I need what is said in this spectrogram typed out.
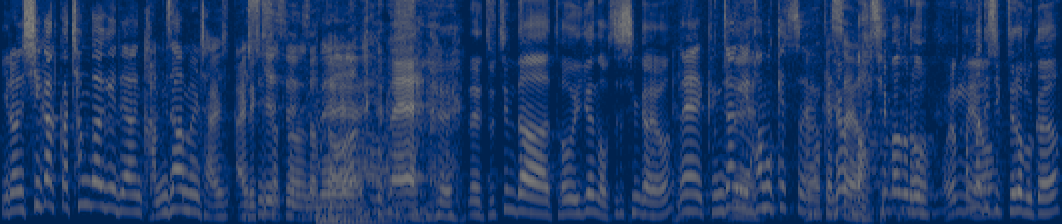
이런 시각과 청각에 대한 감사함을 잘 알수 느낄 수 있었던. 있었던. 네, 네. 네, 두 팀 다 더 의견 없으신가요? 네, 굉장히 네. 화목했어요. 행복했어요. 마지막으로 한마디씩 들어볼까요?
